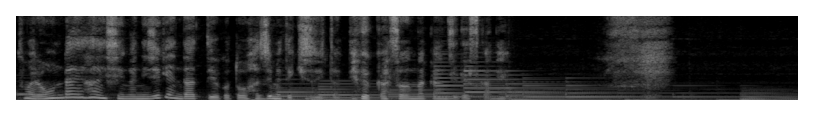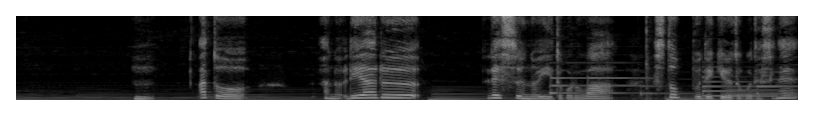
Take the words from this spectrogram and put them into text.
つまりオンライン配信が2次元だっていうことを初めて気づいたっていうか そんな感じですかね。うん。あと、あの、リアルレッスンのいいところは、ストップできるとこですね。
